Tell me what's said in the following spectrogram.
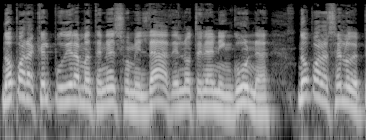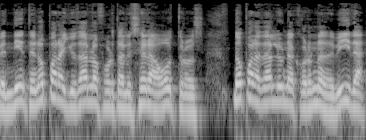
no para que él pudiera mantener su humildad, él no tenía ninguna, no para hacerlo dependiente, no para ayudarlo a fortalecer a otros, no para darle una corona de vida,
